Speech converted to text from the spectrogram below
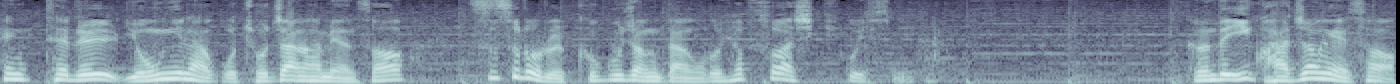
행태를 용인하고 조장하면서 스스로를 극우 정당으로 협소화시키고 있습니다. 그런데 이 과정에서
